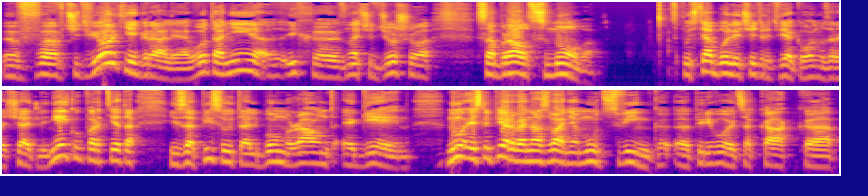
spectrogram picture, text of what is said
в, в четверке играли, вот они их, значит, Джошуа собрал снова. Спустя более четверть века он возвращает линейку квартета и записывает альбом Round Again. Ну, если первое название Mood Swing э, переводится как э,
